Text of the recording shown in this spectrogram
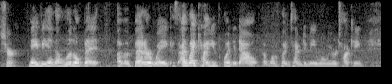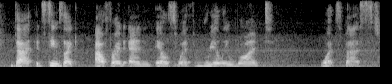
Sure. Maybe in a little bit of a better way, because I like how you pointed out at one point in time to me when we were talking that it seems like Alfred and Aelswith really want what's best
